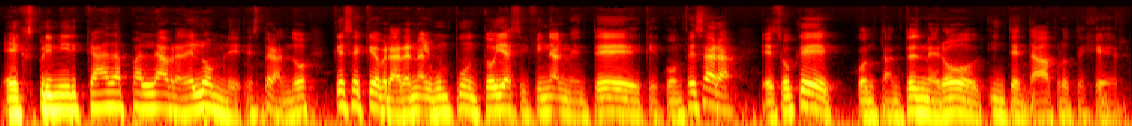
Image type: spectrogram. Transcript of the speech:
exprimir cada palabra del hombre, esperando que se quebrara en algún punto y así finalmente que confesara eso que con tanto esmero intentaba proteger.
